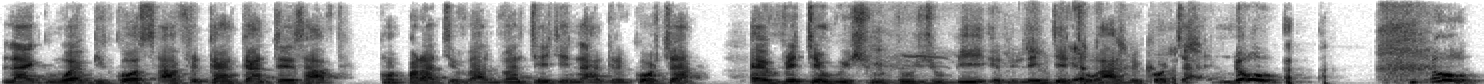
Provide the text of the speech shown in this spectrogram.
like where because African countries have comparative advantage in agriculture, everything we should do should be related to agriculture. No, no.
